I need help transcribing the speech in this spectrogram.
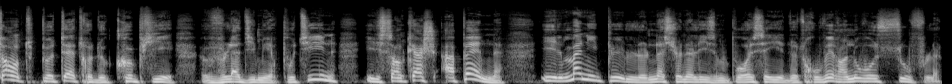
tente peut-être de copier Vladimir Poutine, il s'en cache à peine. Il manipule le nationalisme pour essayer de trouver un nouveau souffle.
